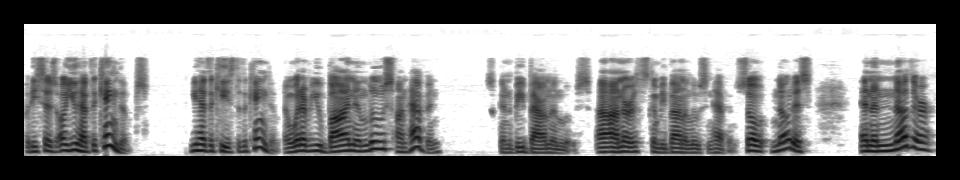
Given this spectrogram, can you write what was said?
but he says, oh, you have the kingdoms you have the keys to the kingdom. And whatever you bind and loose on heaven, it's going to be bound and loose. Uh, on earth, it's going to be bound and loose in heaven. So notice, and another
